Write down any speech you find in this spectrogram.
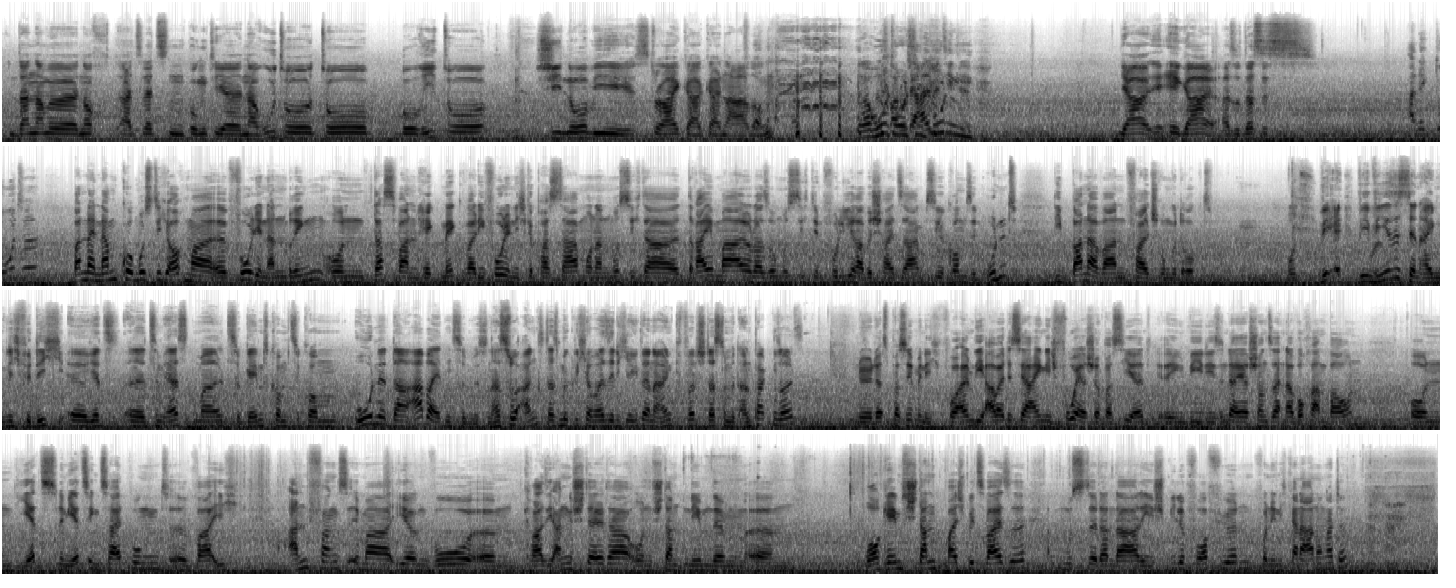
und dann haben wir noch als letzten Punkt hier Naruto, Toborito, Shinobi, Striker, keine Ahnung. War Naruto Shippuden. Ja, e- egal. Also das ist. Anekdote. Bandai Namco musste ich auch mal äh, Folien anbringen und das war ein Hackmeck, weil die Folien nicht gepasst haben und dann musste ich da dreimal oder so musste ich den Folierer Bescheid sagen, bis sie gekommen sind. Und die Banner waren falsch rumgedruckt. Wie, äh, wie, wie ist es denn eigentlich für dich, äh, jetzt äh, zum ersten Mal zu Gamescom zu kommen, ohne da arbeiten zu müssen? Hast du Angst, dass möglicherweise dich irgendeiner einquatscht, dass du mit anpacken sollst? Nö, das passiert mir nicht. Vor allem die Arbeit ist ja eigentlich vorher schon passiert. Irgendwie, die sind da ja schon seit einer Woche am Bauen. Und jetzt, zu dem jetzigen Zeitpunkt, war ich anfangs immer irgendwo ähm, quasi Angestellter und stand neben dem ähm, Wargames-Stand beispielsweise. Musste dann da die Spiele vorführen, von denen ich keine Ahnung hatte.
